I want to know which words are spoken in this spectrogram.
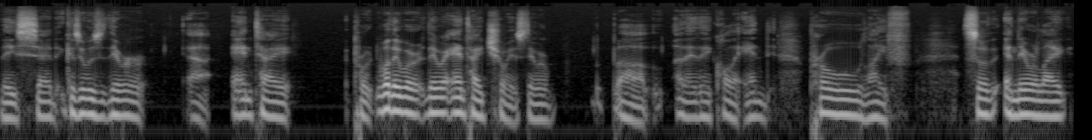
they said because it was they were uh, anti pro. Well, they were they were anti-choice. They were uh, they, call it and pro-life. So and they were like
